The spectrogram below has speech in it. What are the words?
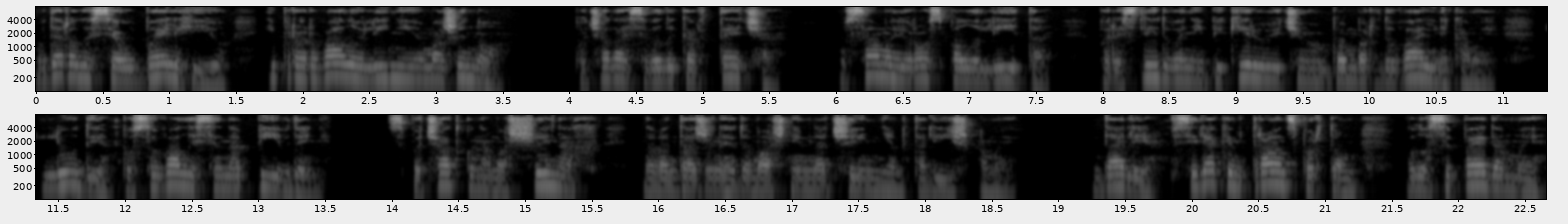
вдарилося в Бельгію і прорвало лінію Мажино. Почалась велика втеча у самий розпал літа, переслідувані пікіруючими бомбардувальниками, люди посувалися на південь, спочатку на машинах, навантажених домашнім начинням та ліжками, далі всіляким транспортом, велосипедами,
